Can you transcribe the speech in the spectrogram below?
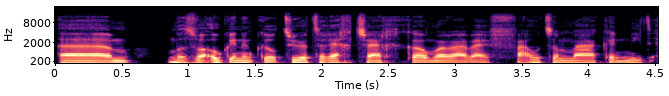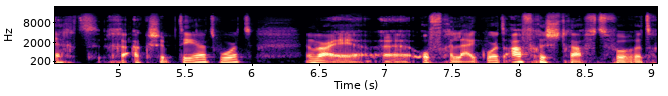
Um, omdat we ook in een cultuur terecht zijn gekomen waarbij fouten maken niet echt geaccepteerd wordt. En waar je uh, of gelijk wordt afgestraft voor het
